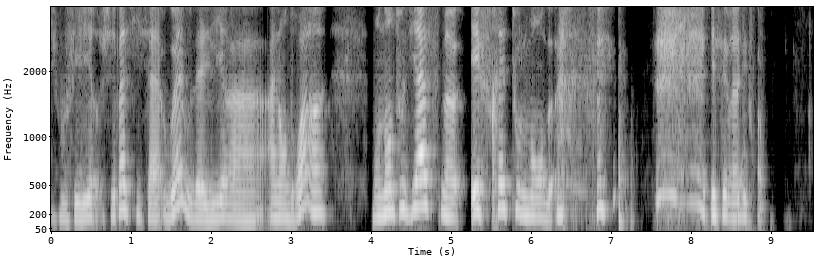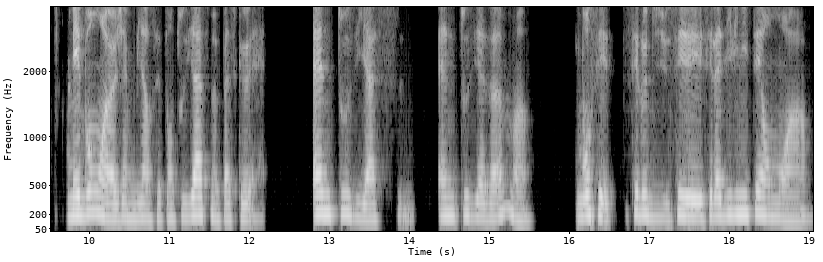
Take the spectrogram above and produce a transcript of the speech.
je vous fais lire, je sais pas si ça ouais, vous allez lire à à l'endroit, hein. Mon enthousiasme effraie tout le monde et c'est vrai des fois. Mais bon, heu, j'aime bien cet enthousiasme parce que enthusias enthusiasm, bon, c'est la divinité en moi, hein,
